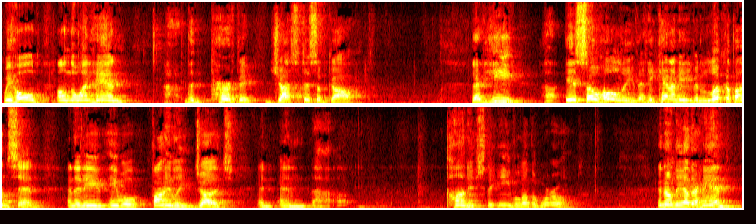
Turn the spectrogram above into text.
We hold, on the one hand, the perfect justice of God, that He uh, is so holy that He cannot even look upon sin, and that He, he will finally judge and, and uh, punish the evil of the world. And on the other hand,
